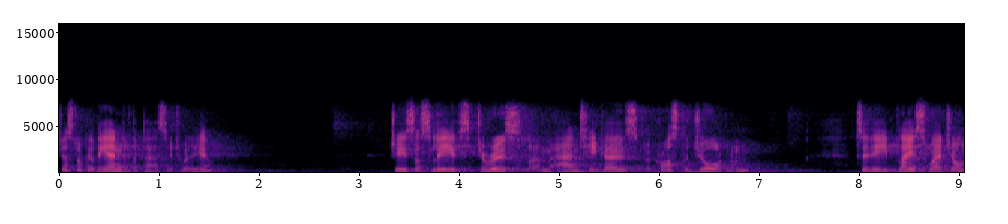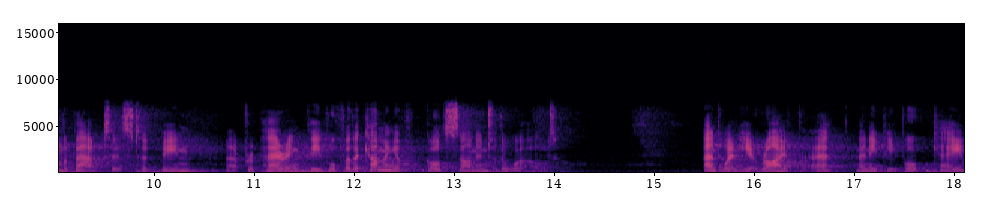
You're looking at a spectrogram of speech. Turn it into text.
Just look at the end of the passage, will you? Jesus leaves Jerusalem and he goes across the Jordan to the place where John the Baptist had been uh, preparing people for the coming of God's Son into the world. And when he arrived there, many people came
